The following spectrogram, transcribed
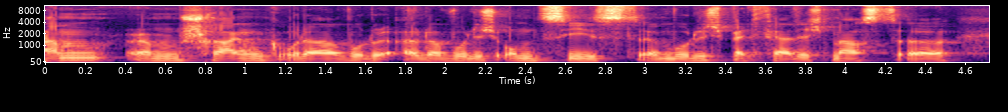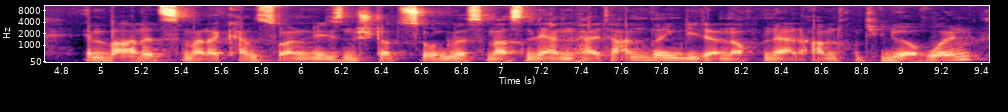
am ähm, Schrank oder wo, du, oder wo dich umziehst, äh, wo du dich Bett fertig machst, äh, im Badezimmer. Da kannst du an diesen Stationen gewissermaßen Lerninhalte anbringen, die dann auch in der Abendroutine wiederholen.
